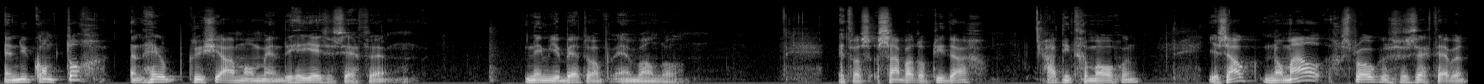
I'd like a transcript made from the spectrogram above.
En nu komt toch een heel cruciaal moment. De Heer Jezus zegt: uh, Neem je bed op en wandel. Het was sabbat op die dag, had niet gemogen. Je zou normaal gesproken gezegd hebben:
